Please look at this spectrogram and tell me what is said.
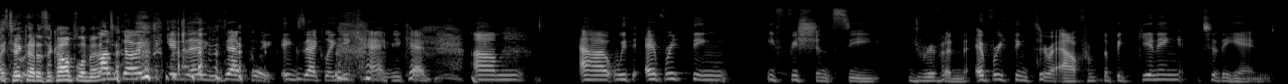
I take good. that as a compliment. I'm going to give that exactly, exactly. You can, you can. Um, uh, with everything efficiency driven everything throughout from the beginning to the end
